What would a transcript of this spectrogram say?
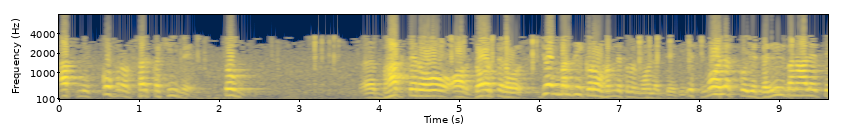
اپنی کفر اور سرکشی میں تم بھاگتے رہو اور دوڑتے رہو۔ جو مرضی کرو، ہم نے تمہیں مہلت دے دی۔ اس مہلت کو یہ دلیل بنا لیتے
